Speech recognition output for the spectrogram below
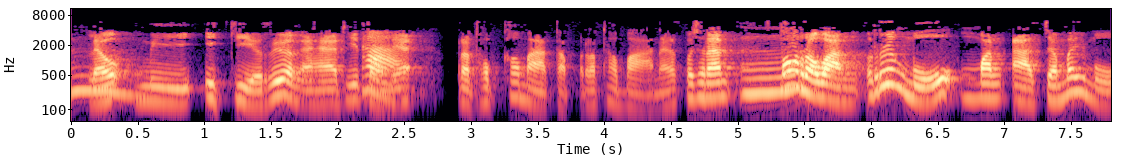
อืมแล้วมีอีกกี่เรื่องอะฮะที่ตอนค่ะเนี้ยกระทบเข้ามากับรัฐบาลนะ เพราะฉะนั้นอืมต้องระวังเรื่องหมูมันอาจจะไม่หมู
